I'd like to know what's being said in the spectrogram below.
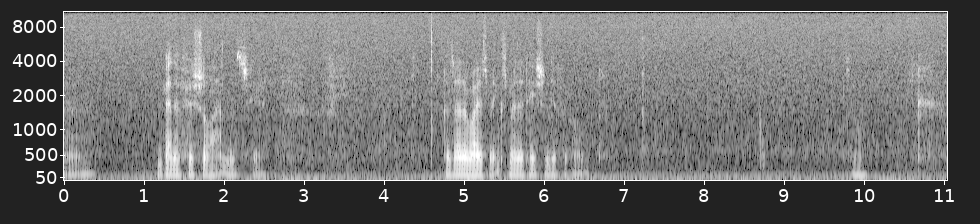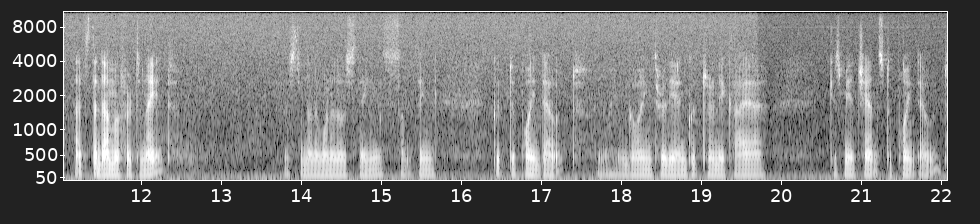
a beneficial atmosphere because otherwise makes meditation difficult. So that's the Dhamma for tonight. Just another one of those things, something good to point out. Going through the Anguttara Nikaya gives me a chance to point out,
